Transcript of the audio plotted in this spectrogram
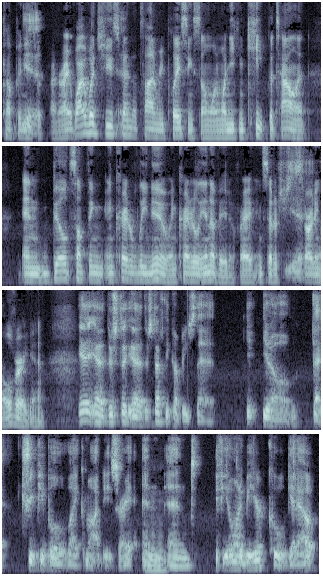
companies Yeah. would run, right? Why would you spend the time replacing someone when you can keep the talent and build something incredibly new, incredibly innovative, right? Instead of just Yeah. starting over again. Yeah, yeah. There's yeah, there's definitely companies that you know that treat people like commodities, right? And Mm-hmm. and if you don't want to be here, cool, get out.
